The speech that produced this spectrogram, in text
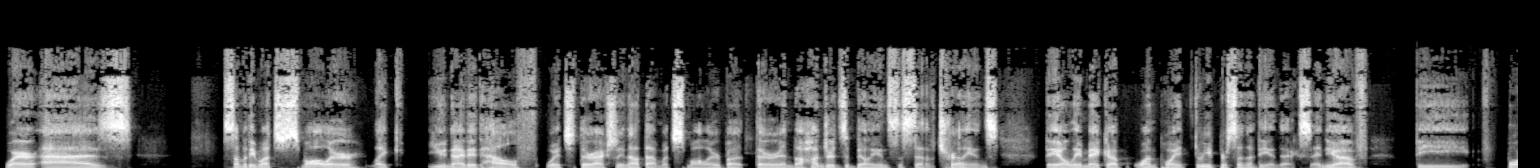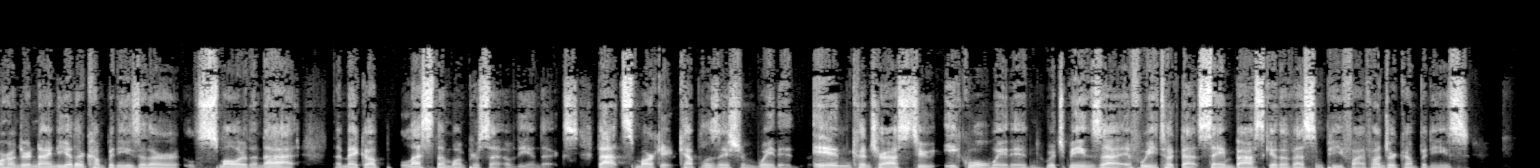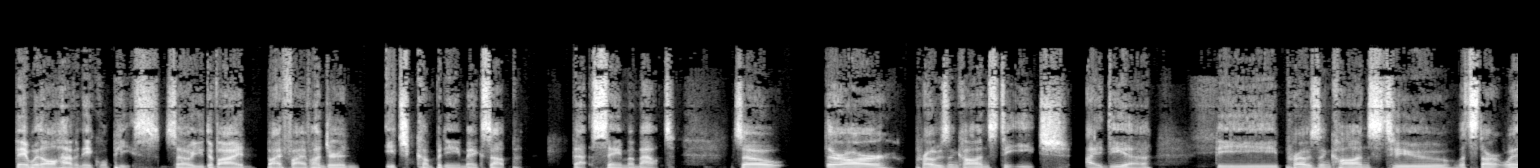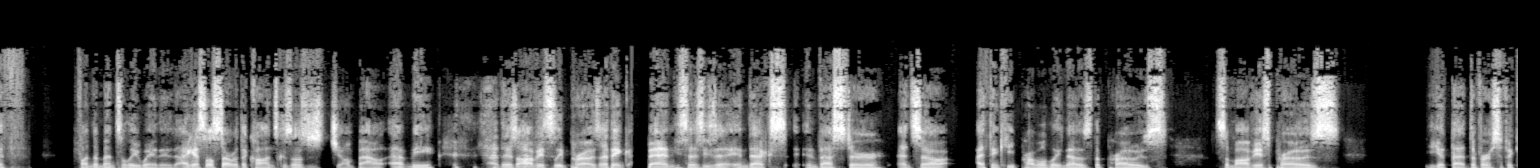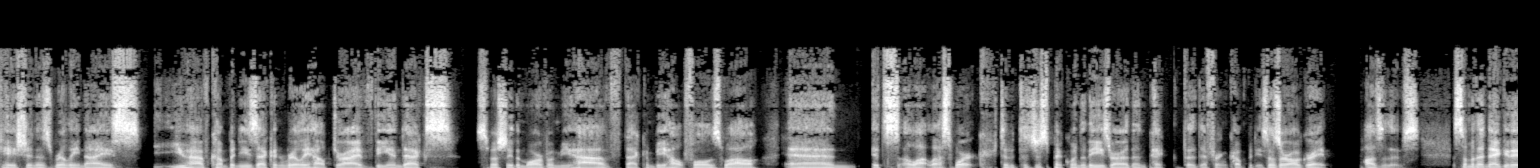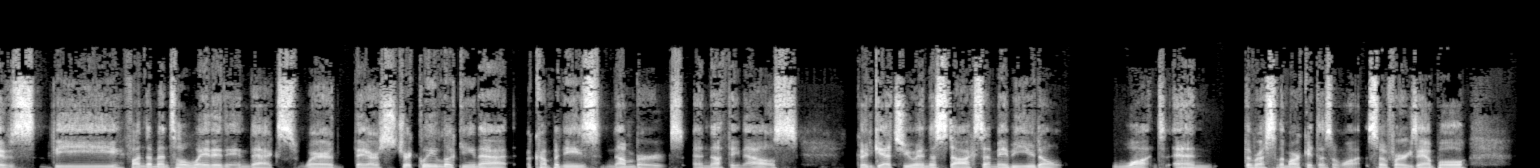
Whereas some of the much smaller like United Health, which they're actually not that much smaller, but they're in the hundreds of billions instead of trillions, they only make up 1.3% of the index. And you have the 490 other companies that are smaller than that that make up less than 1% of the index. That's market capitalization weighted. In contrast to equal weighted, which means that if we took that same basket of S&P 500 companies, they would all have an equal piece. So you divide by 500, each company makes up that same amount. So there are pros and cons to each idea. The pros and cons to, let's start with fundamentally weighted. I guess I'll start with the cons because those just jump out at me. Uh, there's obviously pros. I think Ben, he says he's an index investor. And so I think he probably knows the pros, some obvious pros. You get that diversification is really nice. You have companies that can really help drive the index, especially the more of them you have, that can be helpful as well. And it's a lot less work to, to just pick one of these rather than pick the different companies. Those are all great positives. Some of the negatives, the fundamental weighted index, where they are strictly looking at a company's numbers and nothing else, could get you into stocks that maybe you don't want and the rest of the market doesn't want. So, for example,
